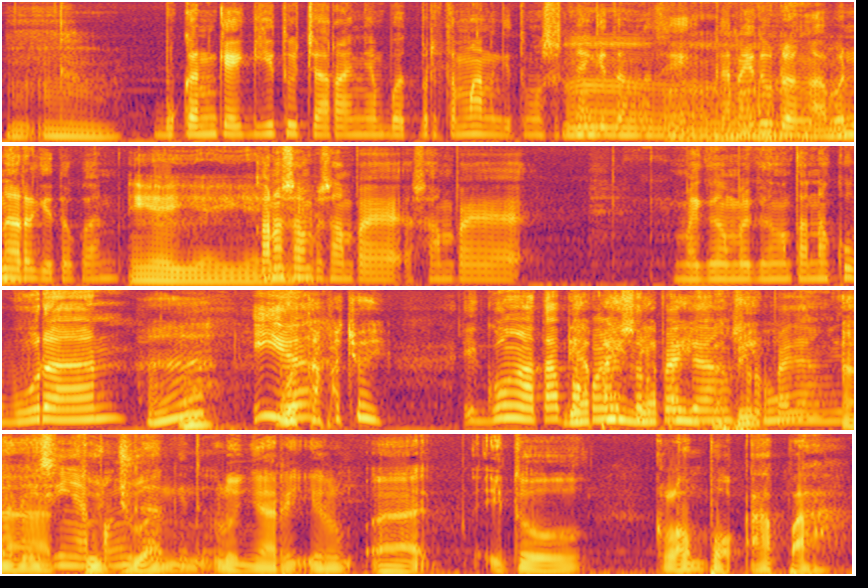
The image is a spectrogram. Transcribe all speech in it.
Mm-mm. Bukan kayak gitu caranya buat berteman gitu maksudnya gitu nggak sih? Karena itu udah nggak bener gitu kan. Iya iya iya. Karena iya. sampai sampai sampai megang-megang tanah kuburan. Hah? Iya. Buat apa cuy? Eh, gue nggak tahu pokoknya suruh pegang, Tapi suruh pegang itu eh, isinya apa tujuan enggak gitu. lu nyari ilmu eh, itu kelompok apa?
